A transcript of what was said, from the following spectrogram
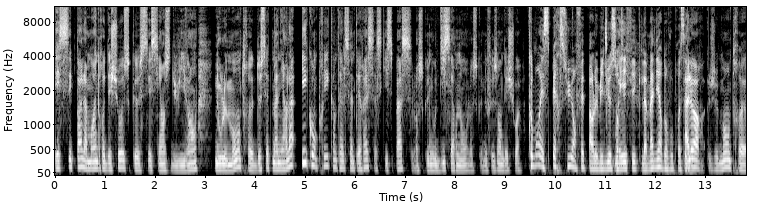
Et c'est pas la moindre des choses que ces sciences du vivant nous le montrent de cette manière-là, y compris quand elles s'intéressent à ce qui se passe lorsque nous discernons, lorsque nous faisons des choix. Comment est-ce perçu en fait par le milieu scientifique, la manière dont vous procédez? Alors, je montre euh,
